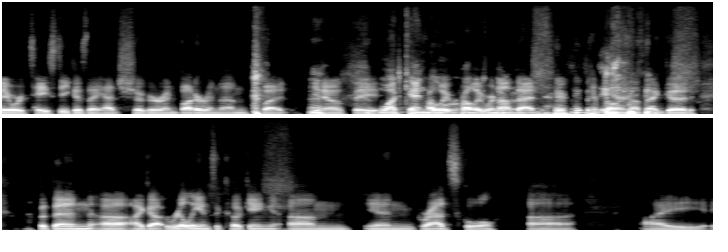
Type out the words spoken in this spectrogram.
they were tasty because they had sugar and butter in them but you know they what can they probably probably were not that they're probably not that good. But then uh, i got really into cooking um, in grad school. Uh, i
